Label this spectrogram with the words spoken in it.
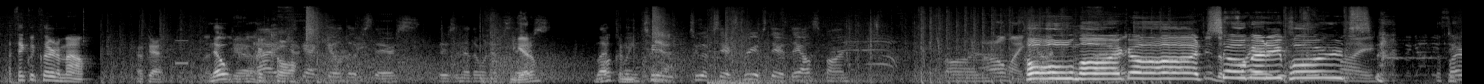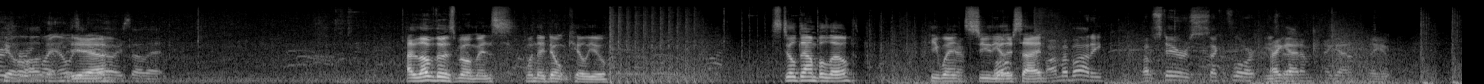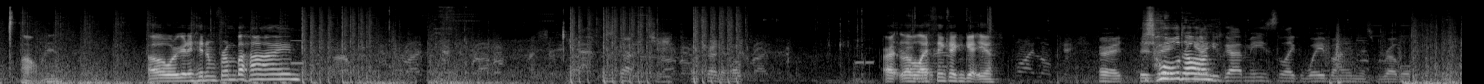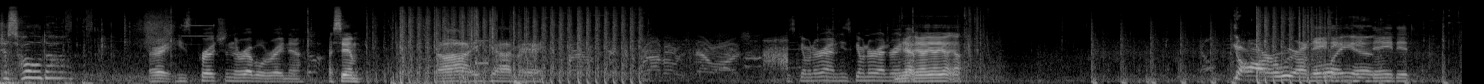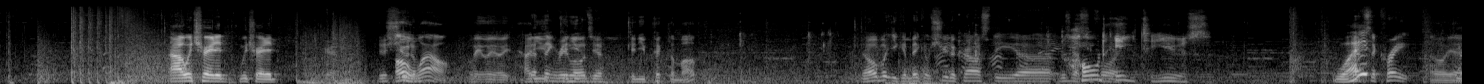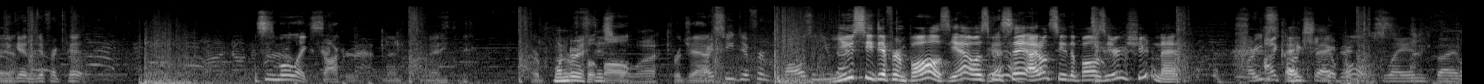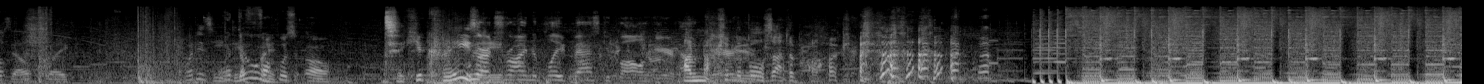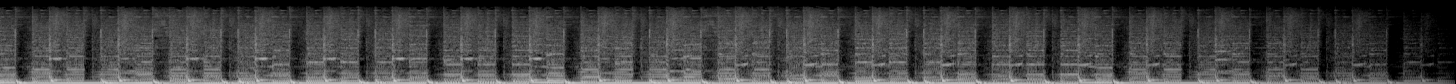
I think we cleared him out. Okay. Nope. Yeah. Good I call. just got killed upstairs. There's another one upstairs. You get him? Left Welcome. wing, two, Yeah. two upstairs, three upstairs. They all spawn. Spawn. Oh my oh god. Oh my god! Dude, the so fire many is hurting points. my- The To fire's hurting my them. LED. Yeah. Oh, I saw that. I love those moments when they don't kill you. Still down below. He went Yeah. to the Oh, other side. On my body. Upstairs, second floor. He's I dead. got him. I got him. Thank you. Oh man. Oh, we're gonna hit him from behind. Yeah, there's a guy in the. I'm trying to help. All right, level. I think I can get you. All right. there's Just a- hold the on. guy who got me is like way behind this rebel. Just hold on. All right, he's approaching the rebel right now. I see him. Ah, he got me. He's coming around. He's coming around right Yeah, now. yeah, yeah, yeah, yeah. Yar, we're on the Naded, land. he naded. yeah. Uh, we traded. We traded. Just shoot Oh him. wow. Wait, wait, wait. How That do you, thing can reloads you, you. Can you pick them up? No, but you can make him shoot across the. Uh, this is what Hold E to use. What? That's a crate. Oh yeah. you yeah. can get a different kit. This is more like soccer than, than anything. Or, Wonder or if this will work. for Do I see different balls in you guys? You see different balls. Yeah, I was gonna Yeah. say I don't see the balls you're shooting at. Are you? I s- can't see your X-Factor balls. playing by himself. Like, what is he What the doing? fuck was? Oh, You're crazy. We are trying to play basketball here. How I'm knocking the balls out of the park.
